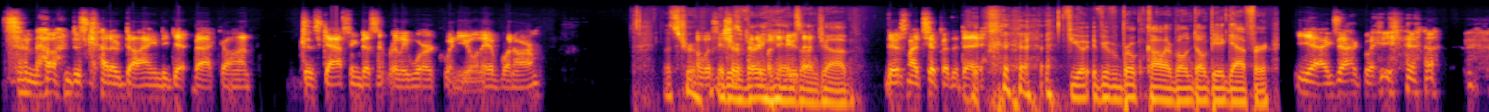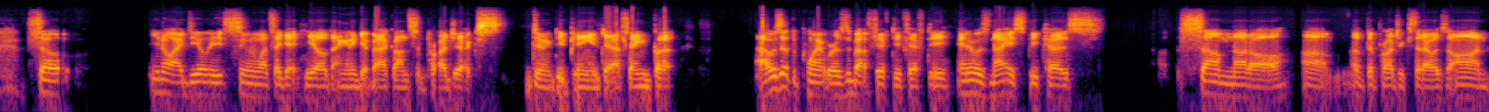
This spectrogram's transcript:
So now I'm just kind of dying to get back on because gaffing doesn't really work when you only have one arm. That's true. It sure is a very hands-on job. There's my tip of the day. if you if you have a broken collarbone, don't be a gaffer. Yeah, exactly. so, you know, ideally soon once I get healed, I'm going to get back on some projects doing DPing and gaffing. But I was at the point where it was about 50 50. And it was nice because some, not all, um, of the projects that I was on,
